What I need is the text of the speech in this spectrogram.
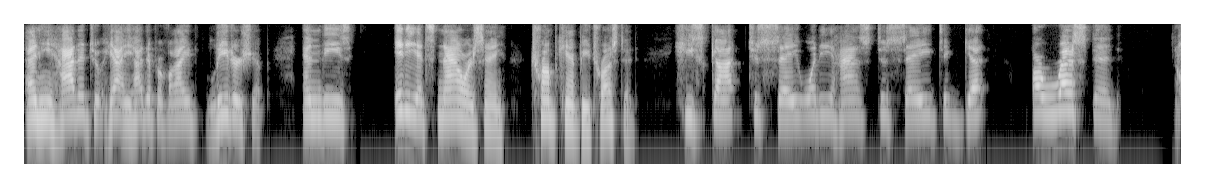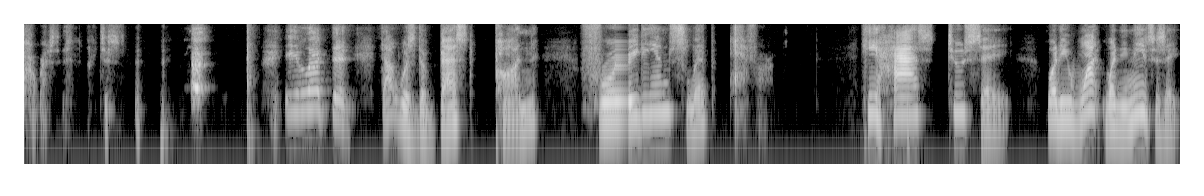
And he had to, yeah, he had to provide leadership. And these idiots now are saying Trump can't be trusted. He's got to say what he has to say to get arrested. Oh, arrested. I just elected. That was the best pun, Freudian slip ever. He has to say what he want, what he needs to say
